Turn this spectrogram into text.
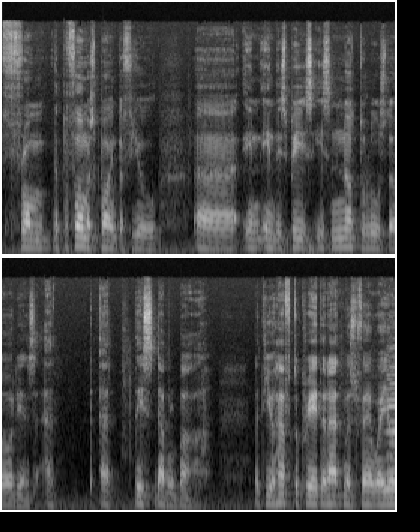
from the performer's point of view uh, in, in this piece is not to lose the audience at, at this double bar. That you have to create an atmosphere where you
